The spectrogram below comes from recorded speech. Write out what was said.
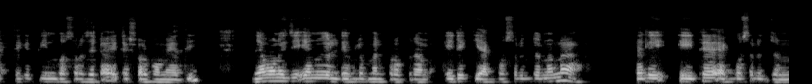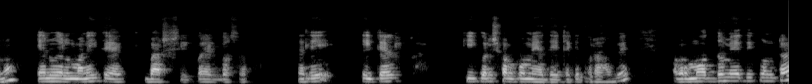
এক থেকে তিন বছর যেটা, এটা স্বল্প মেয়াদি যেমন এই যে অ্যানুয়াল ডেভেলপমেন্ট প্রোগ্রাম এটা কি এক বছরের জন্য না? তাহলে এইটা এক বছরের জন্য অ্যানুয়াল মানেই তো এক বার্ষিক বা এক বছর। তাহলে এইটার কি করে স্বল্প মেয়াদি এটাকে ধরা হবে? আবার মধ্যমেয়াদী কোনটা?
